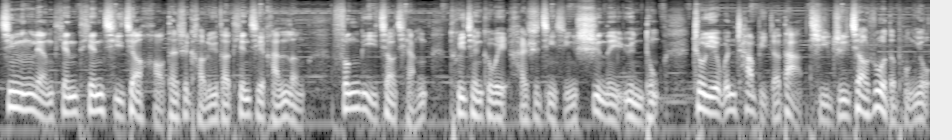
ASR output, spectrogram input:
今明两天天气较好，但是考虑到天气寒冷，风力较强，推荐各位还是进行室内运动。昼夜温差比较大，体质较弱的朋友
